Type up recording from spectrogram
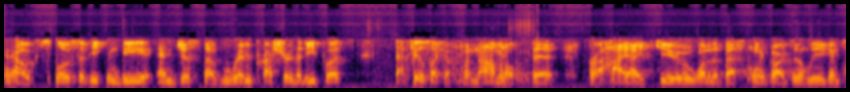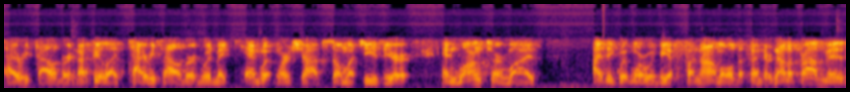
and how explosive he can be and just the rim pressure that he puts, that feels like a phenomenal fit for a high IQ, one of the best point guards in the league, and Tyrese Haliburton. I feel like Tyrese Haliburton would make Cam Whitmore's job so much easier. And long term wise, I think Whitmore would be a phenomenal defender. Now, the problem is,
